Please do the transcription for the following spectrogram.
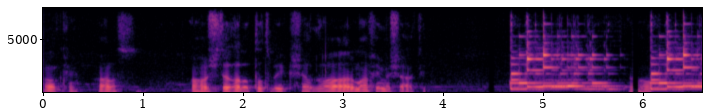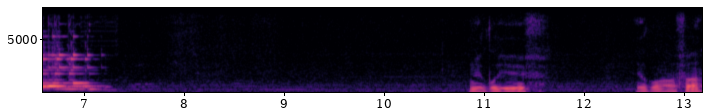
أوكي خلاص. أهو اشتغل التطبيق شغال ما في مشاكل. يضيف إضافة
